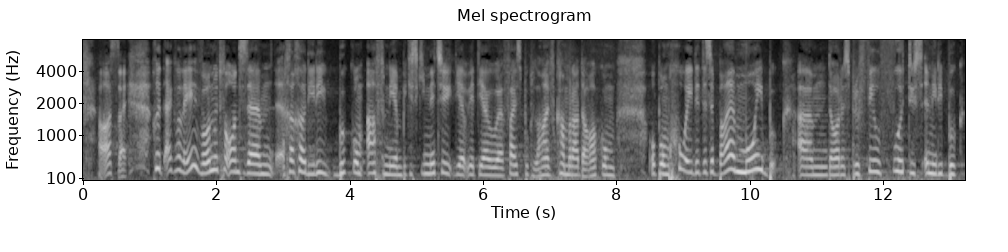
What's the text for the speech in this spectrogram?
nie. Haai. Goed, ek wil hê Won moet vir ons ehm um, gou-gou hierdie boek kom afneem, bietjie skien net so jy weet jou uh, Facebook live kamera daar kom op hom gooi. Dit is 'n baie mooi boek. Ehm um, daar is profielfoto's in hierdie boek.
